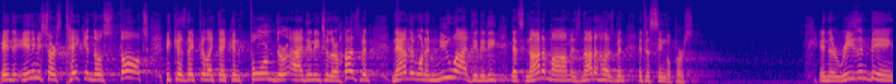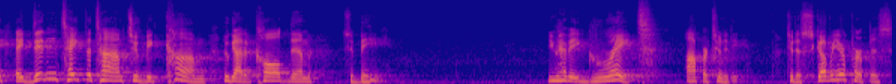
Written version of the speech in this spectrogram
and the enemy starts taking those thoughts because they feel like they conformed their identity to their husband. Now they want a new identity that's not a mom, it's not a husband, it's a single person. And the reason being, they didn't take the time to become who God had called them to be. You have a great opportunity to discover your purpose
